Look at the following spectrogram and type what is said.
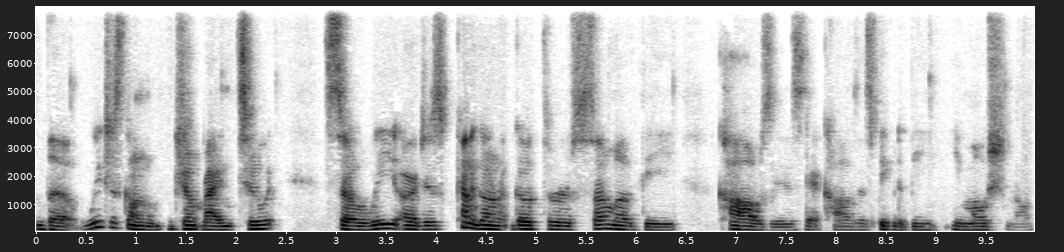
But we're just going to jump right into it. So we are just kind of going to go through some of the causes that causes people to be emotional.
